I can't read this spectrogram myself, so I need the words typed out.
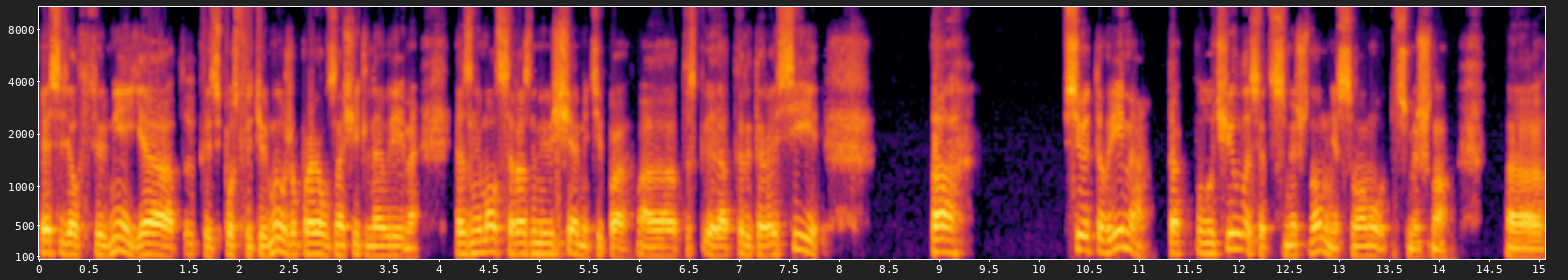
Я сидел в тюрьме, я сказать, после тюрьмы уже провел значительное время. Я занимался разными вещами, типа а, открытой России. А все это время так получилось, это смешно, мне самому это смешно. А,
